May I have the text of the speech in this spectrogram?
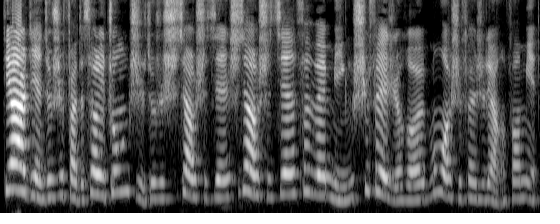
第二点就是法的效力终止，就是失效时间。失效时间分为民事废止和漠视废止两个方面。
